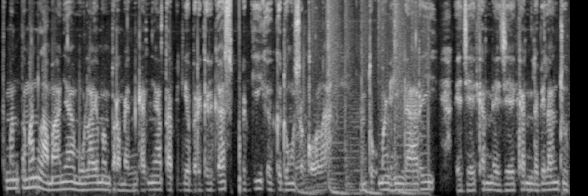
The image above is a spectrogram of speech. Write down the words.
Teman-teman lamanya mulai mempermainkannya tapi dia bergegas pergi ke gedung sekolah untuk menghindari ejekan-ejekan lebih lanjut.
